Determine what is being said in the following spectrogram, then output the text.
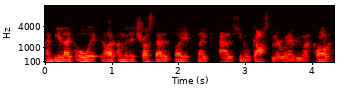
and be like, oh, I'm going to trust that as by like as you know gospel or whatever you want to call it.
